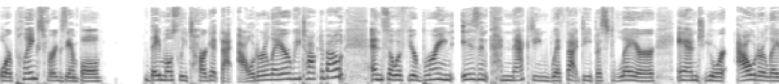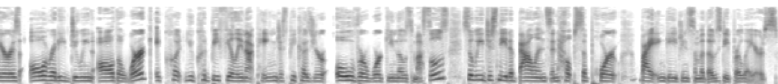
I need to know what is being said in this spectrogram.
or planks, for example, they mostly target that outer layer we talked about. And so if your brain isn't connecting with that deepest layer and your outer layer is already doing all the work, it could, you could be feeling that pain just because you're overworking those muscles. So we just need a balance and help support by engaging some of those deeper layers.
